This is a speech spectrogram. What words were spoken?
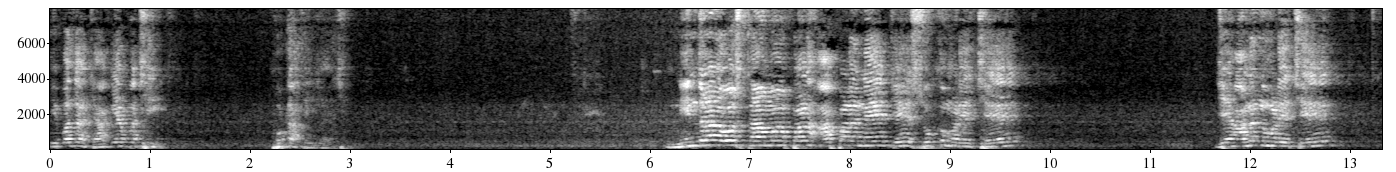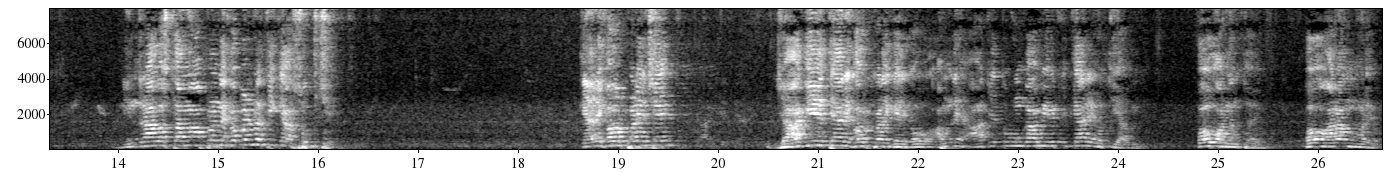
એ બધા જાગ્યા પછી ખોટા થઈ જાય નિંદ્રા અવસ્થામાં પણ આપણને જે સુખ મળે છે, જે આનંદ મળે છે નિંદ્રા અવસ્થામાં આપણને ખબર નથી કે આ સુખ છે. ક્યારે ખબર પડે છે? જાગીએ ત્યારે ખબર પડે કે અમને આજે તો ઊંઘ આવી એટલે ક્યારે નથી આવી? બહુ આનંદ થયો, બહુ આરામ મળ્યો.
